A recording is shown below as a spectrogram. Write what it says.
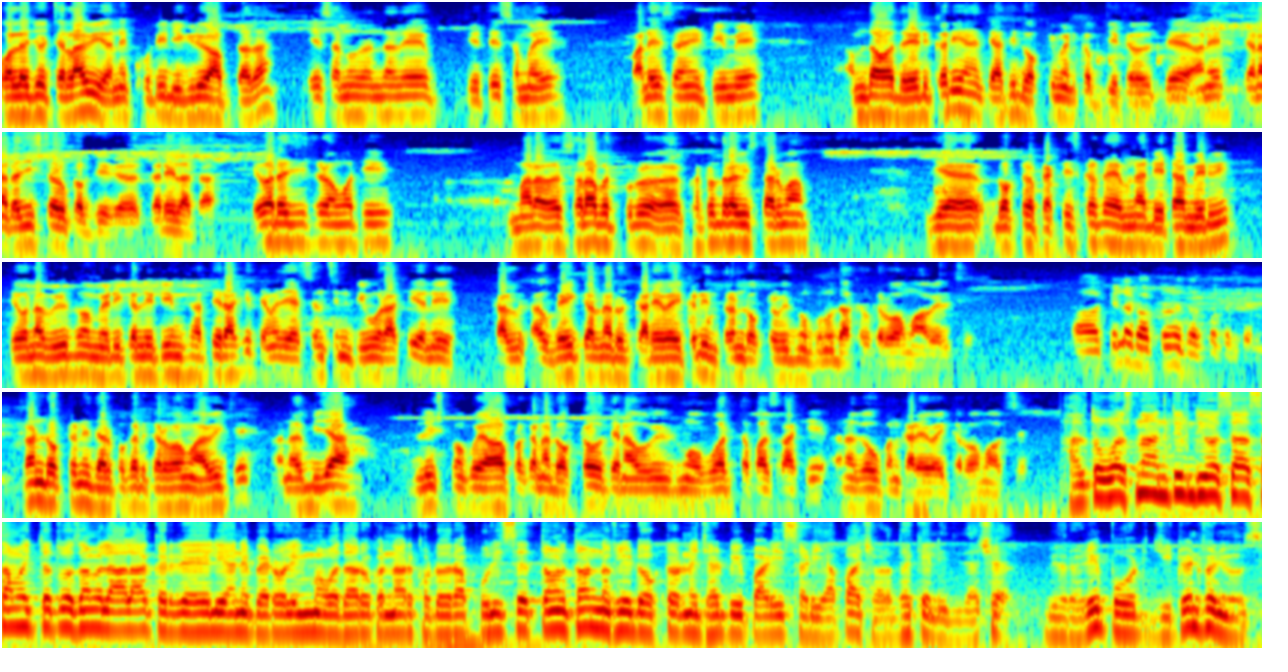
કોલેજો ચલાવી અને ખોટી ડિગ્રીઓ આપતા હતા. એ અનુસંધાને જે તે સમયે પાંડેસરાની ટીમે અમદાવાદ રેડ કરી અને ત્યાંથી ડોક્યુમેન્ટ કબજે કરેલ છે અને તેના રજિસ્ટરો કબજે કરેલા હતા. એવા રજિસ્ટરોમાંથી મારા સલાબતપુર ખટોદરા વિસ્તારમાં જે ડૉક્ટર પ્રેક્ટિસ કરતા એમના ડેટા મેળવી તેઓના વિરુદ્ધમાં મેડિકલની ટીમ સાથે રાખી તેમજ એસએનસીની ટીમો રાખી અને કાલ ગઈકાલના રોજ કાર્યવાહી કરીને ત્રણ ડૉક્ટર વિરુદ્ધમાં ગુનો દાખલ કરવામાં આવેલ છે. કેટલા ડૉક્ટરની ધરપકડ કરી? ત્રણ ડૉક્ટરની ધરપકડ કરવામાં આવી છે અને બીજા લિસ્ટમાં કોઈ આવા પ્રકારના ડૉક્ટરો તેના વિરુદ્ધમાં તપાસ રાખી અને અગાઉ પણ કાર્યવાહી કરવામાં આવશે. હાલ તો વર્ષના અંતિમ દિવસે અસામયિક તત્વો સામે લાલા કરી રહેલી અને પેટ્રોલિંગમાં વધારો કરનાર ખડોદરા પોલીસે ત્રણ ત્રણ નકલી ડોક્ટરને ઝડપી પાડી સળિયા પાછળ ધકેલી દીધા છે. Bureau report, G twenty news.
